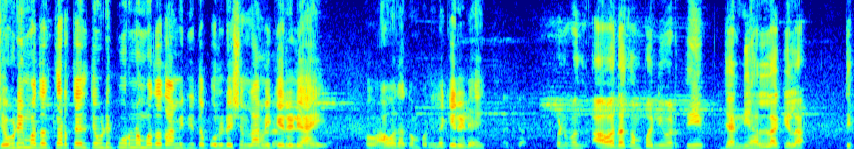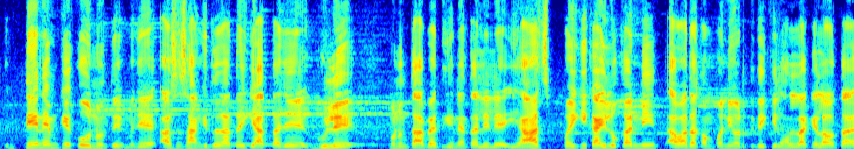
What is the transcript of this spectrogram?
जेवढी मदत करता येईल तेवढी पूर्ण मदत आम्ही तिथं पोलीस स्टेशनला आम्ही केलेली आहे. हो आवादा कंपनीला केलेली आहे. पण मग आवादा कंपनीवरती ज्यांनी हल्ला केला ते ते नेमके कोण होते? म्हणजे असं सांगितलं जातंय की आता जे गुले म्हणून ताब्यात घेण्यात आलेले ह्याच पैकी काही लोकांनी आवादा कंपनीवरती देखील हल्ला केला होता.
